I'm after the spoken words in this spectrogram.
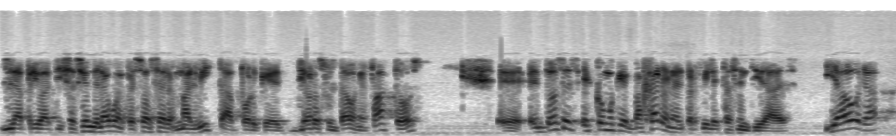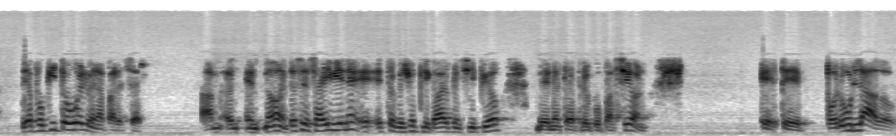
la privatización del agua empezó a ser mal vista porque dio resultados nefastos. Eh, entonces es como que bajaron el perfil estas entidades. Y ahora, de a poquito vuelven a aparecer. ¿no? Entonces ahí viene esto que yo explicaba al principio de nuestra preocupación este, por un lado,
